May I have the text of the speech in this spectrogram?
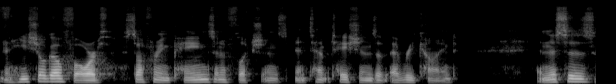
and he shall go forth, suffering pains and afflictions and temptations of every kind. And this is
